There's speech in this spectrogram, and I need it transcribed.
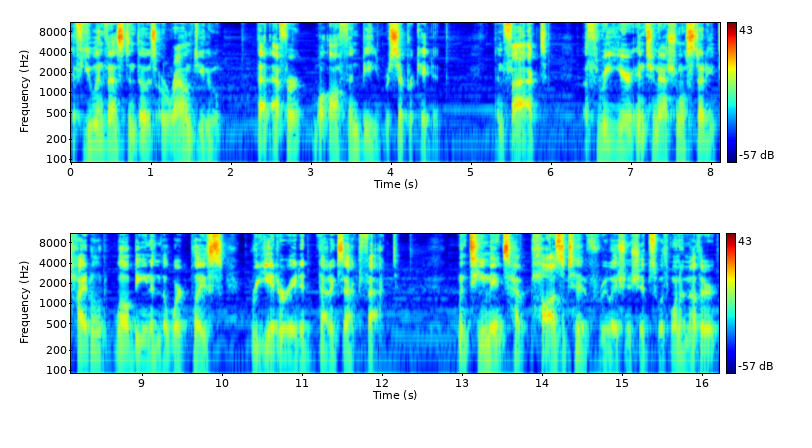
If you invest in those around you, that effort will often be reciprocated. In fact, a three year international study titled Well Being in the Workplace reiterated that exact fact. When teammates have positive relationships with one another,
